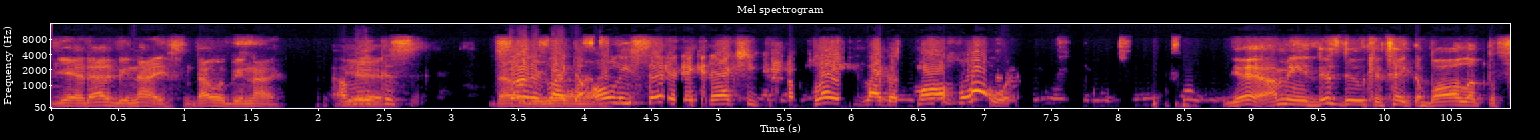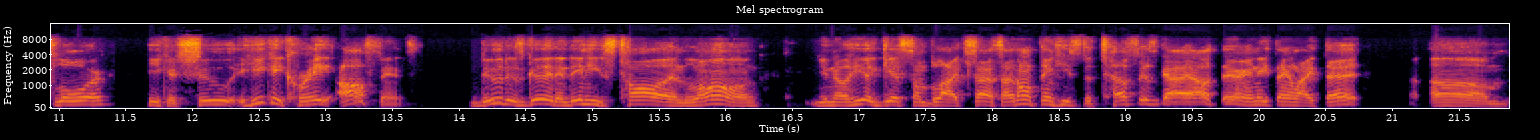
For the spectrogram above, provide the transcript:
Yeah, that'd be nice. That would be nice. I yeah. mean, because Son is like the only center that can actually play like a small forward. Yeah, I mean, this dude can take the ball up the floor. He can shoot. He can create offense. Dude is good, and then he's tall and long. You know, he'll get some block shots. I don't think he's the toughest guy out there, or anything like that. Um,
